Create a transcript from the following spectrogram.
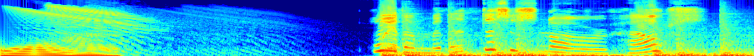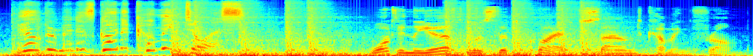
Wait a minute, this is not our house. Hilderman is gonna come into us. What in the earth was that quiet sound coming from?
